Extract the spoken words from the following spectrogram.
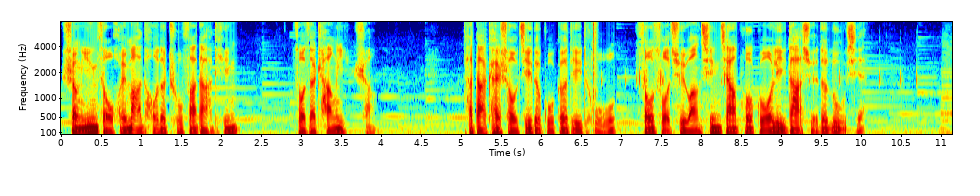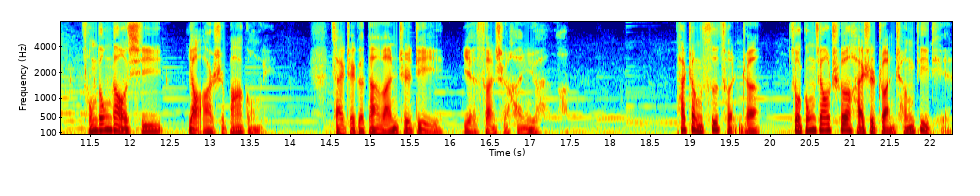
圣英走回码头的出发大厅，坐在长椅上。他打开手机的谷歌地图，搜索去往新加坡国立大学的路线。从东到西要二十八公里，在这个弹丸之地，也算是很远了。他正思忖着坐公交车还是转乘地铁，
